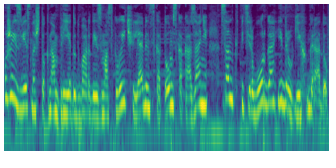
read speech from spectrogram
Уже известно, что к нам приедут барды из Москвы, Челябинска, Томска, Казани, Санкт-Петербурга и других городов.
